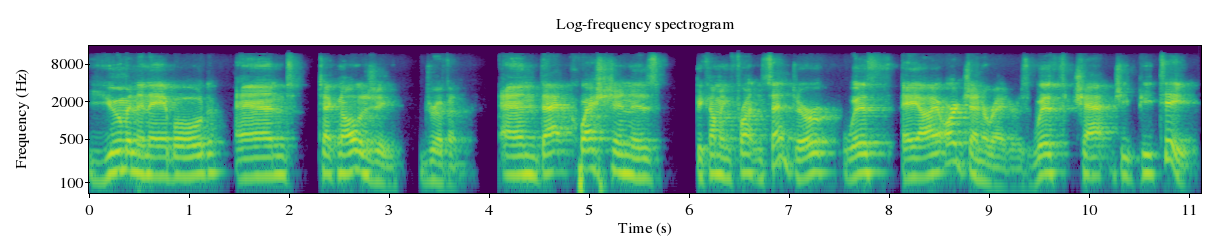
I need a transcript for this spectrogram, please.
human enabled and technology driven. And that question is becoming front and center with AI art generators, with ChatGPT.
